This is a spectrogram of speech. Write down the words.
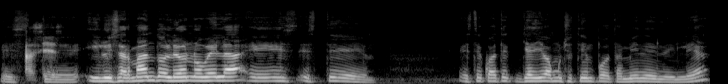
este, Y Luis Armando León Novela es este este cuate ya lleva mucho tiempo también en el ILEA,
